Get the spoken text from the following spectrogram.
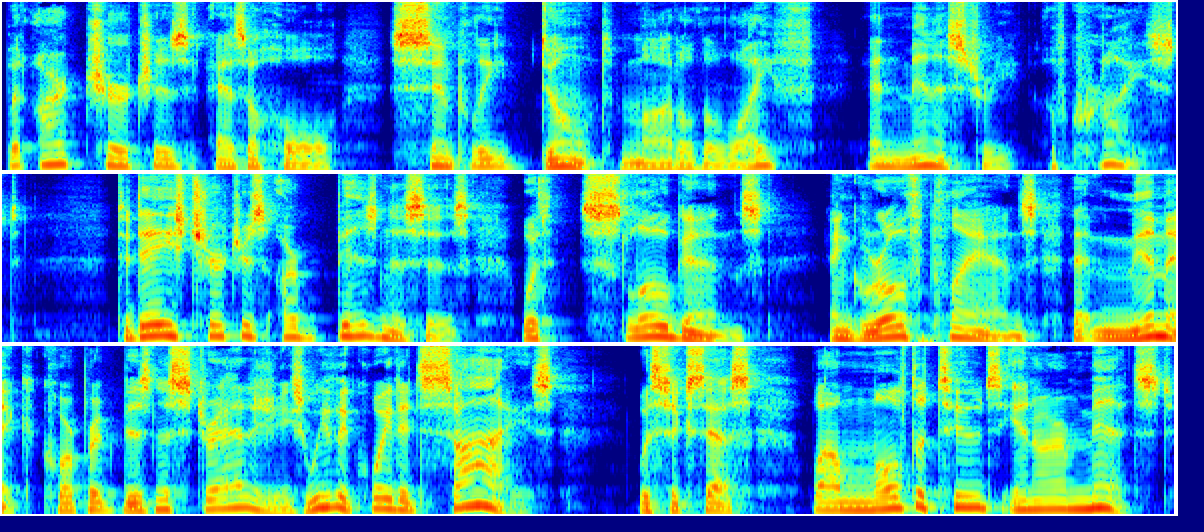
But our churches as a whole simply don't model the life and ministry of Christ. Today's churches are businesses with slogans and growth plans that mimic corporate business strategies. We've equated size with success, while multitudes in our midst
